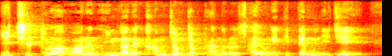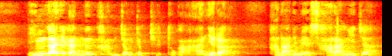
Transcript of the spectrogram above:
이 질투라고 하는 인간의 감정적 단어를 사용했기 때문이지 인간이 갖는 감정적 질투가 아니라 하나님의 사랑이자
